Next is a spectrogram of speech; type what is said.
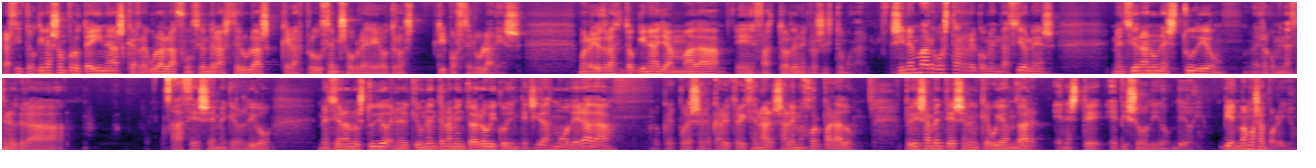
Las citoquinas son proteínas que regulan la función de las células que las producen sobre otros tipos celulares. Bueno, hay otra citoquina llamada eh, factor de necrosis tumoral. Sin embargo, estas recomendaciones mencionan un estudio, recomendaciones de la ACSM que os digo, mencionan un estudio en el que un entrenamiento aeróbico de intensidad moderada, lo que puede ser el cardio tradicional, sale mejor parado. Precisamente es en el que voy a andar en este episodio de hoy. Bien, vamos a por ello.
